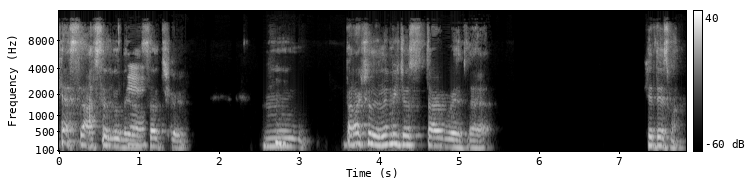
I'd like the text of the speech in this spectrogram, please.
Yes, absolutely. Yeah. That's so true. Mm, but actually, let me just start with uh, here. This one.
